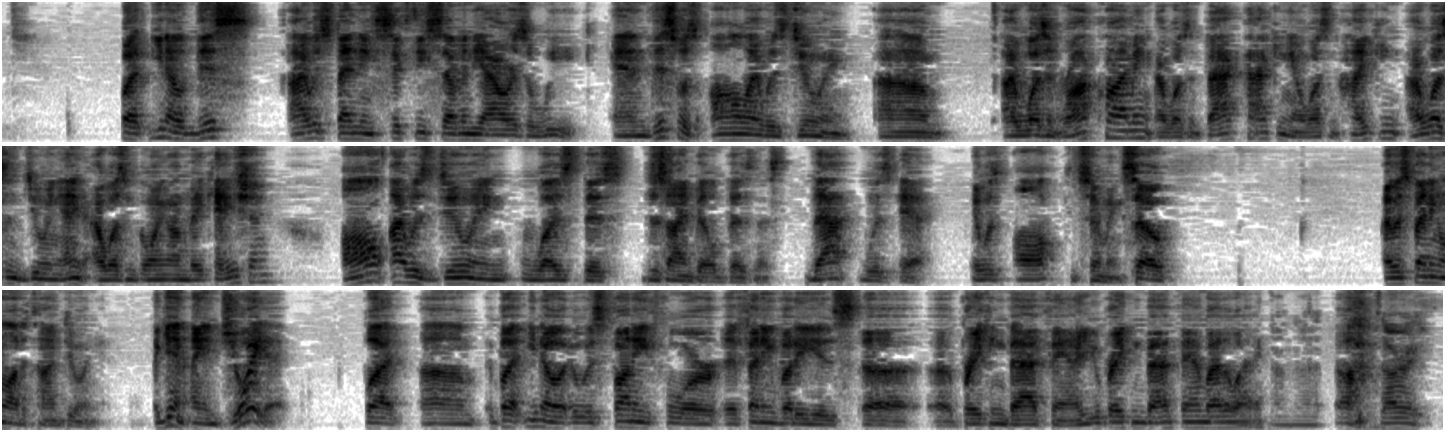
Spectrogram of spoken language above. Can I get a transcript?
but you know, this I was spending 60, 70 hours a week, and this was all I was doing. Um, I wasn't rock climbing, I wasn't backpacking, I wasn't hiking, I wasn't doing anything. I wasn't going on vacation. All I was doing was this design build business. That was it. It was all consuming. So I was spending a lot of time doing it. Again, I enjoyed it, but um, but you know, it was funny for if anybody is uh, a Breaking Bad fan. Are you a Breaking Bad fan, by the way? I'm not. Oh. Sorry.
